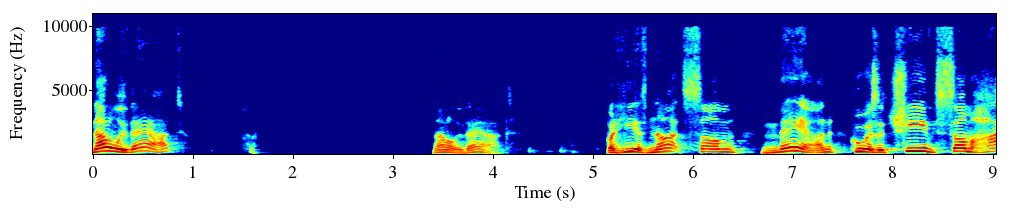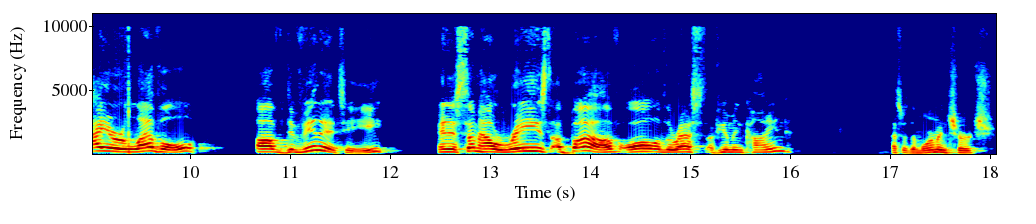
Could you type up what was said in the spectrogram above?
Not only that, not only that, but he is not some man who has achieved some higher level of divinity and is somehow raised above all of the rest of humankind. That's what the Mormon church,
